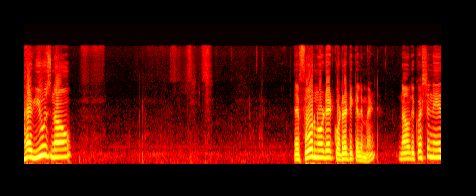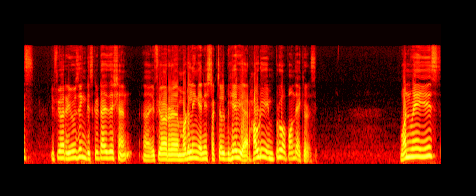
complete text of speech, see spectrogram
have used now a 4 noded quadratic element. Now the question is if you are using discretization, uh, if you are uh, modeling any structural behavior, how do you improve upon the accuracy? One way is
